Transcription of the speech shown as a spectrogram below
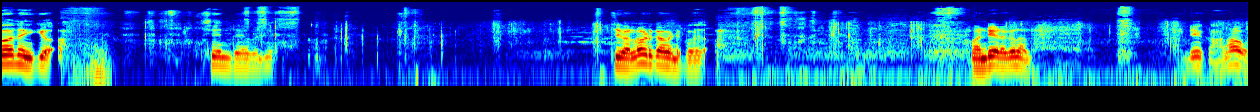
പോലെ നിൽക്കുക ശരി പിന്നെ. ഇച്ചിരി വെള്ളം എടുക്കാൻ വേണ്ടി പോയതാ. വണ്ടി കിടക്കുന്നുണ്ട്? വണ്ടിയെ കാണാവോ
